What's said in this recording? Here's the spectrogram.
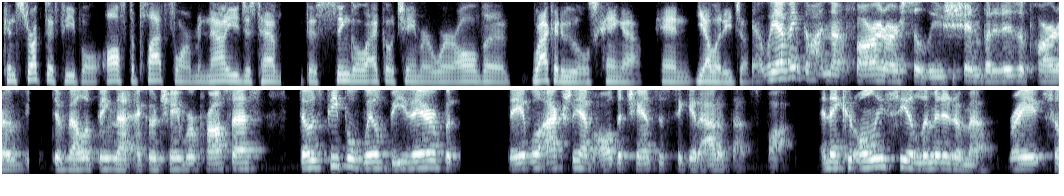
constructive people off the platform and now you just have this single echo chamber where all the wackadoodles hang out and yell at each other. Yeah, we haven't gotten that far in our solution, but it is a part of developing that echo chamber process. Those people will be there, but they will actually have all the chances to get out of that spot. And they could only see a limited amount, right? So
